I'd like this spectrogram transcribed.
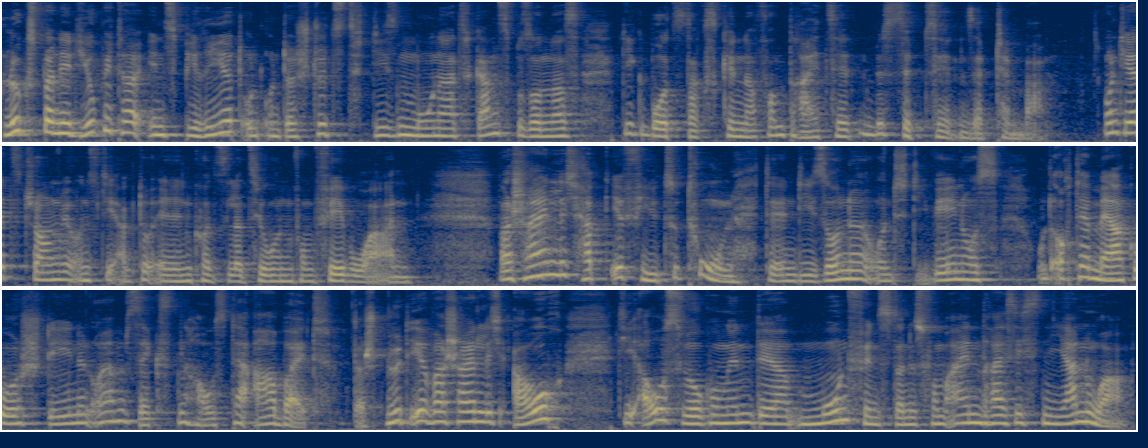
Glücksplanet Jupiter inspiriert und unterstützt diesen Monat ganz besonders die Geburtstagskinder vom 13. bis 17. September. Und jetzt schauen wir uns die aktuellen Konstellationen vom Februar an. Wahrscheinlich habt ihr viel zu tun, denn die Sonne und die Venus und auch der Merkur stehen in eurem sechsten Haus der Arbeit. Da spürt ihr wahrscheinlich auch die Auswirkungen der Mondfinsternis vom 31. Januar.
